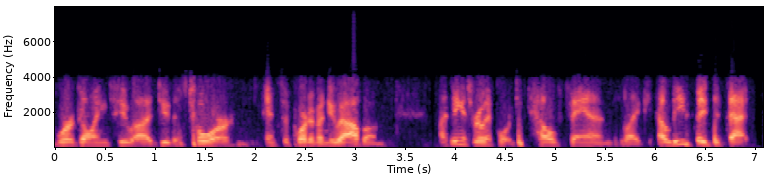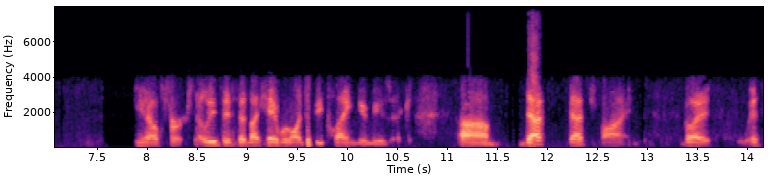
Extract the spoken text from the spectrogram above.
we're going to uh, do this tour in support of a new album, I think it's really important to tell fans like at least they did that, you know, first. At least they said like, hey, we're going to be playing new music. Um, that that's fine, but it's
